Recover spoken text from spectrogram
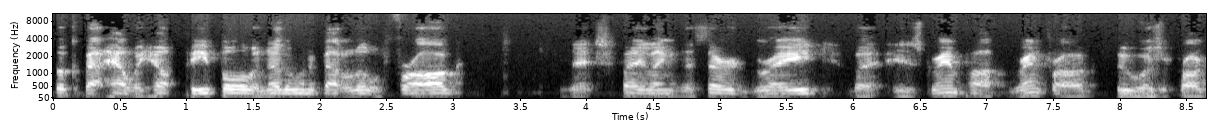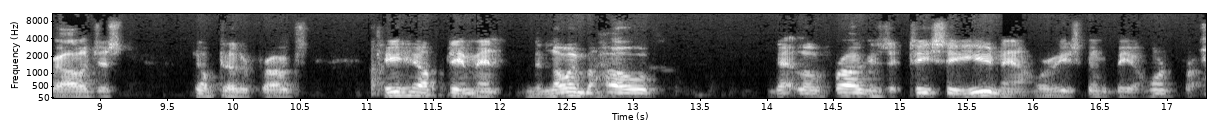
book about how we help people, another one about a little frog that's failing the third grade, but his grandpa, grandfrog, who was a frogologist, helped other frogs. He helped him, and lo and behold, that little frog is at TCU now, where he's going to be a horn frog.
